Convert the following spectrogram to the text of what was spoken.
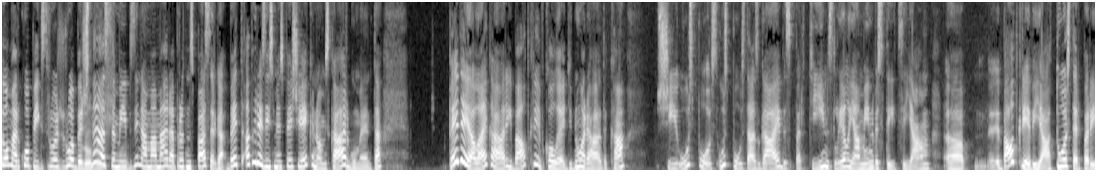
tomēr kopīgas robežas robežu neesamība zināmā mērā, protams, pasargā. Bet atgriezīsimies pie šī ekonomiskā argumenta. Pēdējā laikā arī Baltkrievu kolēģi norāda, ka šī uzpūs, uzpūstās gaidas par Ķīnas lielajām investīcijām uh, Baltkrievijā, tostarp arī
